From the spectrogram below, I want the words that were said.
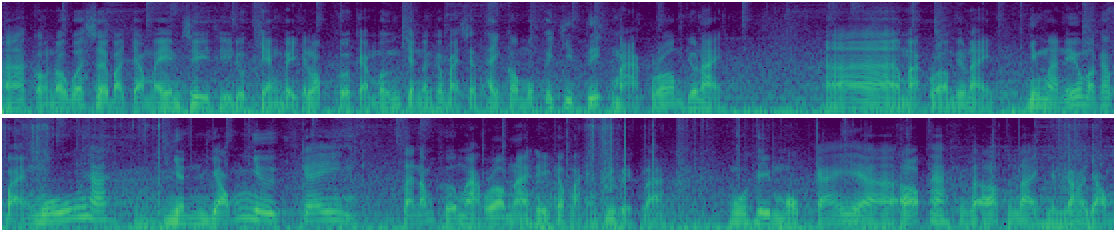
À, còn đối với C300 AMG thì được trang bị cái lóc cửa cảm ứng cho nên các bạn sẽ thấy có một cái chi tiết mạ chrome chỗ này. À, mạc chrome chỗ này. Nhưng mà nếu mà các bạn muốn ha nhìn giống như cái tay nắm cửa mạc chrome này thì các bạn chỉ việc là mua thêm một cái ốp ha chúng ta ốp lên đây nhìn rất là giống.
